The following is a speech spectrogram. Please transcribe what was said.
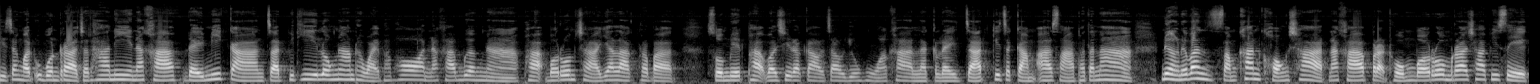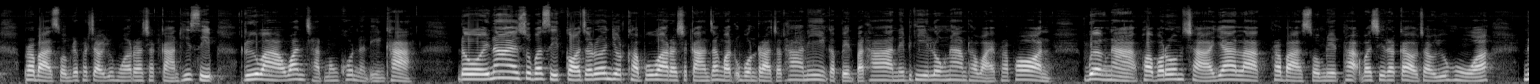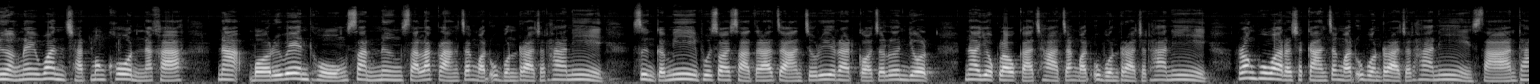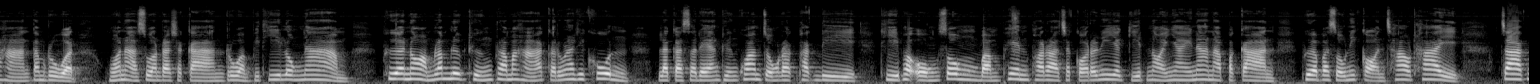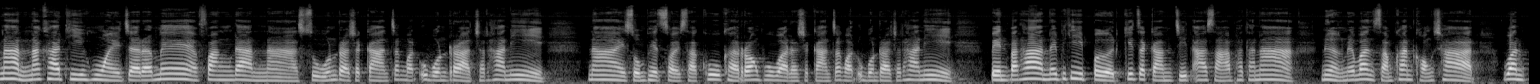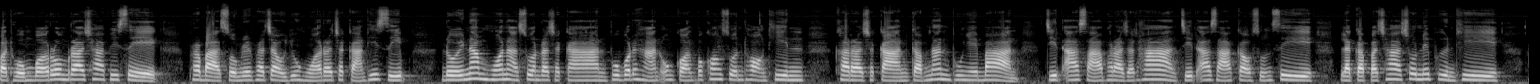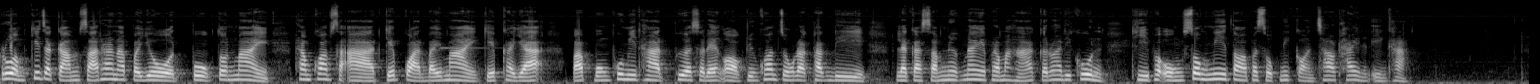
ที่จังหวัดอุบลราชธานีนะคะได้มีการจัดพิธีลงนามถวายพระพรนะคะ เบื้องหน้าพระบรมฉายาลักษณ์พระบาทสมเด็จพระวชิรเกล้าเจ้าอยู่หัวค่ะ และก็ได้จัดกิจกรรมอาสาพัฒนา เนื่องในวันสำคัญของชาตินะคะ ประถมบรมราชาพิเศษพระบาทสมเด็จพระเจ้าอยู่หัวรัชกาลที่ 10 หรือว่าวันฉัตรมงคลนั่นเองค่ะ โดยนายสุภสิทธิ์ก่อเจริญยศค่ะผู้ว่าราชการจังหวัดอุบลราชธานีก็เป็นประธานในพิธีลงนามถวายพระพรเบื้องหน้าพระบรมฉายาลักษณ์พระบาทสมเด็จพระวชิรเกล้าเจ้าอยู่หัว เนื่องในวันชัดมงคลนะคะณบริเวณโถงสันหนึ่งสารกลางจังหวัดอุบลราชธานี ซึ่งก็มีผู้ซอยศาสตราจารย์จุรีรัตน์ก่อเจริญยศ นายกเหล่ากาชาจังหวัดอุบลราชธานีรองผู้ว่าราชการจังหวัดอุบลราชธานีศาลทหารตำรวจ หัวหน้าส่วนราชการร่วมพิธีลงนาม เพื่อน้อมล้ำลึกถึงพระมหากรุณาธิคุณ และก็แสดงถึงความจงรักภักดี ที่พระองค์ทรงบำเพ็ญพระราชกรณียกิจหน่อยใหญ่หน้านาประการ เพื่อประสงค์นิกรชาวไทยจากนั้นนะคะทีห่วยจระแม่ฟังด้านนาศูนย์ราชการจังหวัดอุบลราชธานี นายสมเพชรสอยสาคู่ค่ะรองผู้ว่าราชการจังหวัดอุบลราชธานีเป็นประธานในพิธีเปิดกิจกรรมจิตอาสาพัฒนา เนื่องในวันสำคัญของชาติ วันปฐมบรมราชาภิเศษพระบาทสมเด็จพระเจ้าอยู่หัวรัชกาลที่ 10 โดยนำหัวหน้าส่วนราชการ ผู้บริหารองค์กรปกครองส่วนท้องถิ่นข้าราชการกับนั่นผู้ใหญ่บ้าน จิตอาสาพระราชทาน จิตอาสาเก่าศูนย์สีและกับประชาชนในพื้นที่ร่วมกิจกรรมสาธารณประโยชน์ ปลูกต้นไม้ทำความสะอาด เก็บกวาดใบไม้เก็บขยะปรับปรุงภูมิทัศน์เพื่อแสดงออกถึงความจงรักภักดี และก็สำเนึกในพระมหากรุณาธิคุณ ที่พระองค์ทรงมีต่อประสบนิกรชาวไทยนั่นเองค่ะ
